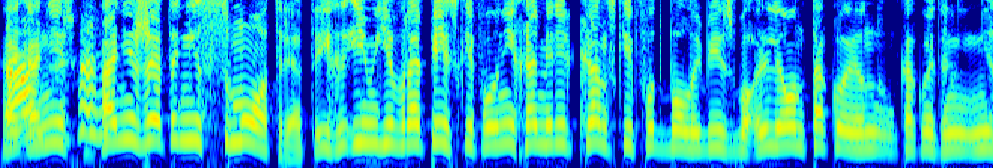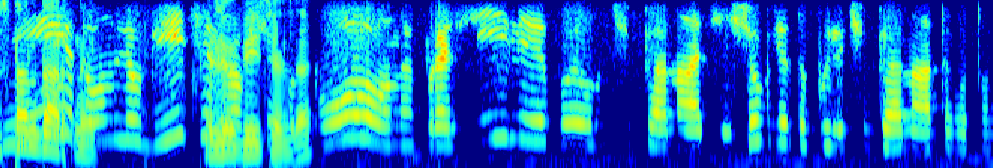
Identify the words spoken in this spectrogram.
А? они, ж- они же это не смотрят. Их, им европейский футбол, у них американский футбол и бейсбол. Или он такой, он какой-то нестандартный? Нет, он любитель, Любитель, да? футбола. Он и в Бразилии был в чемпионате, еще где-то были чемпионаты. Вот он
